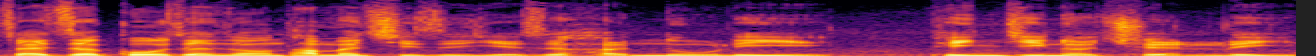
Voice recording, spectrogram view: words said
在这过程中，他们其实也是很努力，拼尽了全力，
